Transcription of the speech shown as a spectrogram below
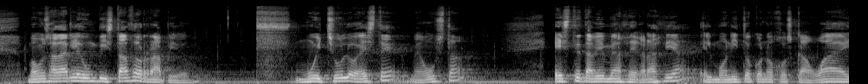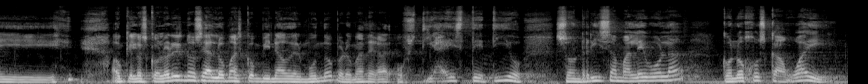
Vamos a darle un vistazo rápido. Muy chulo este, me gusta. Este también me hace gracia, el monito con ojos kawaii. Aunque los colores no sean lo más combinado del mundo, pero me hace gracia. Hostia, este tío, sonrisa malévola con ojos kawaii.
